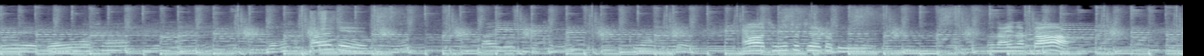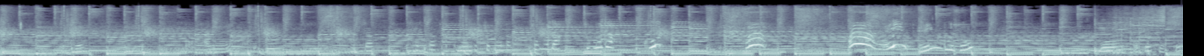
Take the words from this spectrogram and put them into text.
원래 먹어서 공격하는 먹어서 빠르게 되면 빠르게 공격하는 그런 건데 아 잘못 설치해가지고 나 나이 났다. 보소? 뭐, 어쩔 수 없어.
